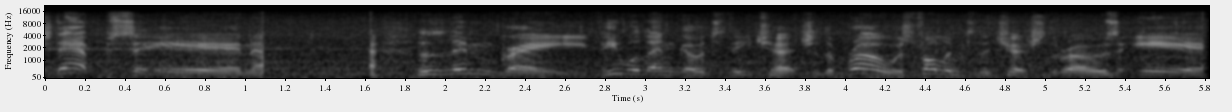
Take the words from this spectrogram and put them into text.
steps in uh, Limgrave. He will then go to the Church of the Rose. Follow him to the Church of the Rose in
